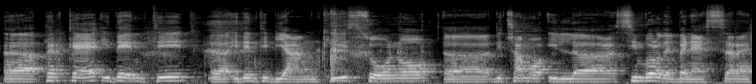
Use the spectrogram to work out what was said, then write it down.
eh, perché i denti, eh, i denti bianchi sono, eh, diciamo, il eh, simbolo del benessere,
